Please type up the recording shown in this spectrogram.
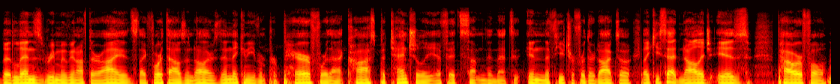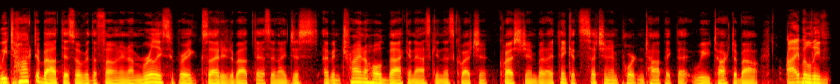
the lens removing off their eye, it's like $4,000, then they can even prepare for that cost potentially if it's something that's in the future for their dog. So, like you said, knowledge is powerful. We talked about this over the phone, and I'm really super excited about this. And I just, I've been trying to hold back and asking this question, question, but I think it's such an important topic that we talked about. I believe,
